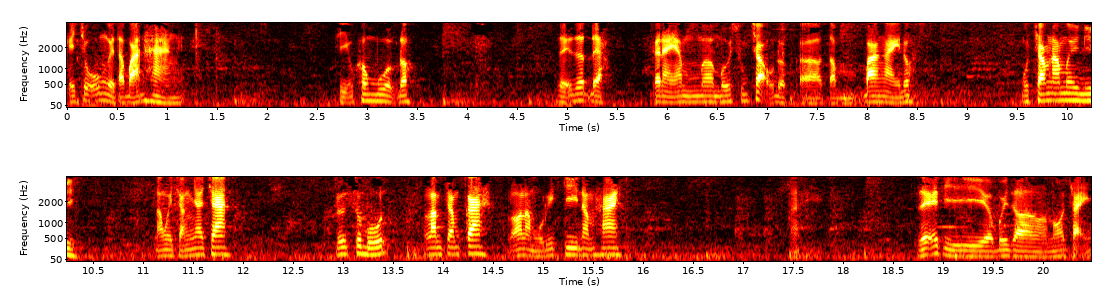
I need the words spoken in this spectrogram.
cái chỗ người ta bán hàng ấy. thì cũng không mua được đâu. Dễ rất đẹp. Cái này em ờ, mới xuống chậu được uh, tầm 3 ngày thôi. 150 nghìn. 50 trắng Nha Trang. Đơn số 4 500k đó là một cái Ki 52 Đấy. dễ thì ờ, bây giờ nó chạy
